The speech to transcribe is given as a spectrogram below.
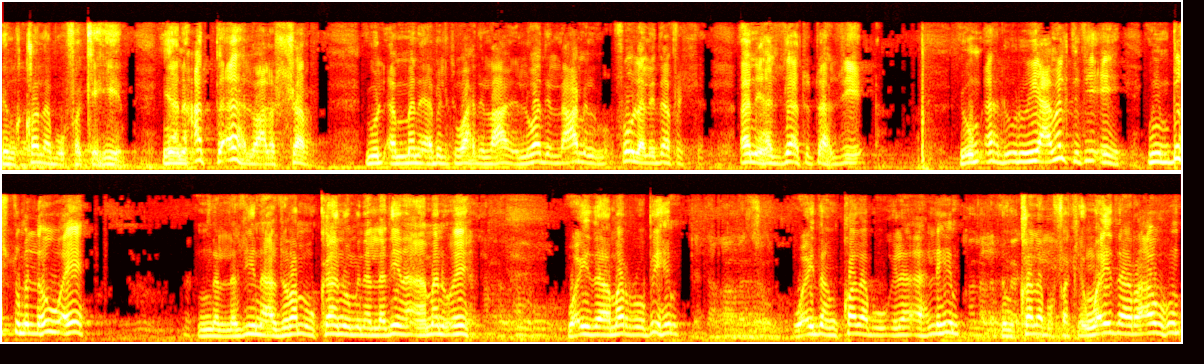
انقلبوا فكهين. يعني حتى أهله على الشر. يقول أما أنا قابلت واحد الواد اللي عامل صولة لده في الشر أنا هزأته تهزيء. يقوم أهله يقولوا إيه عملت فيه إيه؟ وينبسطوا من اللي هو إيه؟ إن الذين أجرموا كانوا من الذين آمنوا إيه؟ وإذا مروا بهم وإذا انقلبوا إلى أهلهم انقلبوا فكهين. وإذا رأوهم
